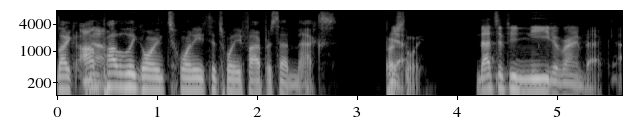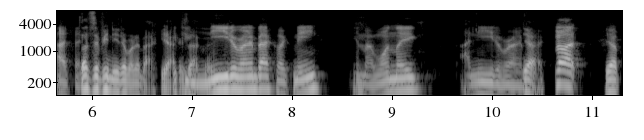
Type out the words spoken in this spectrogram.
Like I'm No. probably going 20 to 25 percent max. Yeah. Personally, That's if you need a running back, I think. that's if you need a running back. Yeah, if exactly. you need a running back like me in my one league, I need a running Yeah. back. But Yep.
